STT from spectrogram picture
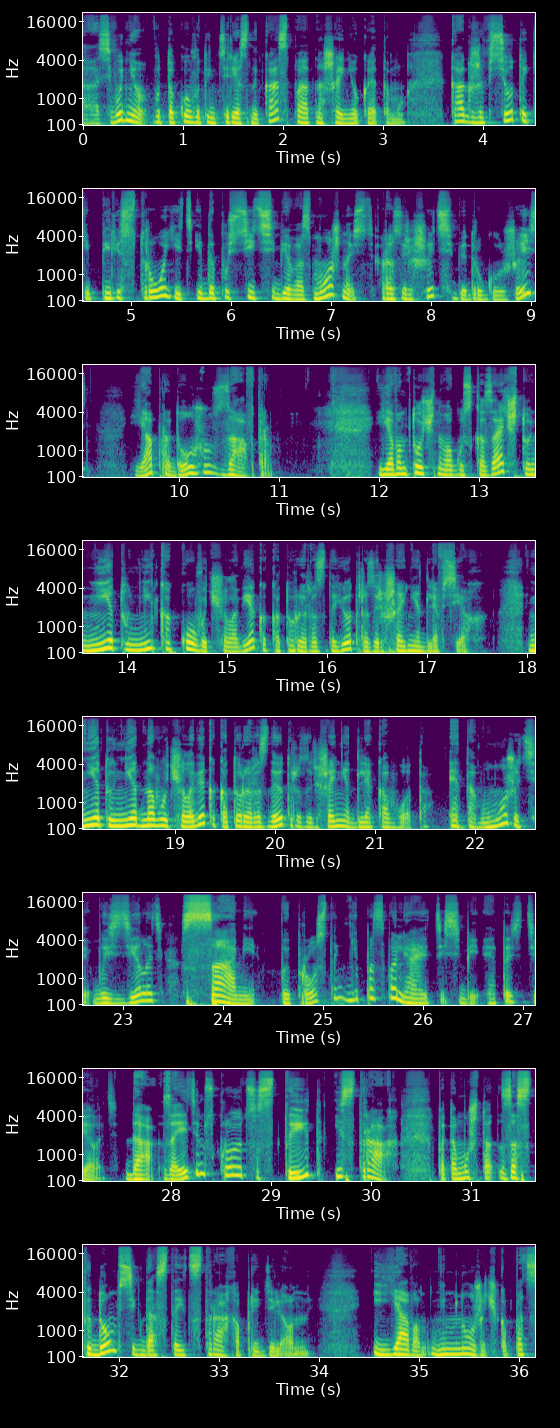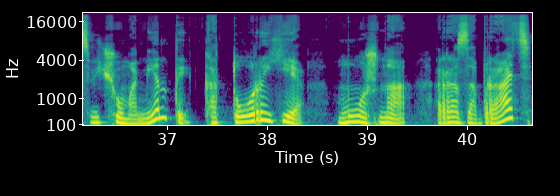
А, сегодня вот такой вот интересный каз по отношению к этому. Как же все-таки перестроить и допустить себе возможность разрешить себе другую жизнь, я продолжу завтра. я вам точно могу сказать, что нету никакого человека, который раздает разрешение для всех. Нету ни одного человека, который раздает разрешение для кого-то. Это можете вы сделать сами. Вы просто не позволяете себе это сделать. Да, за этим скроются стыд и страх, потому что за стыдом всегда стоит страх определенный. И я вам немножечко подсвечу моменты, которые можно разобрать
